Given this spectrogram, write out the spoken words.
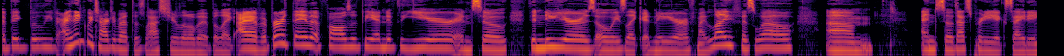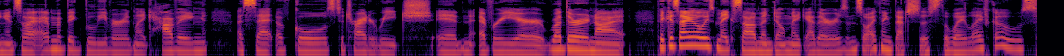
a big believer. I think we talked about this last year a little bit, but like I have a birthday that falls at the end of the year, and so the new year is always like a new year of my life as well. Um, and so that's pretty exciting. And so I, am a big believer in like having a set of goals to try to reach in every year, whether or not because I always make some and don't make others, and so I think that's just the way life goes.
